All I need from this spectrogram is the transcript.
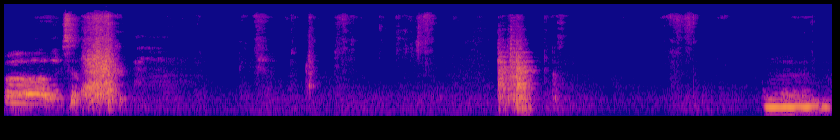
Uh, let's have a look. Um,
